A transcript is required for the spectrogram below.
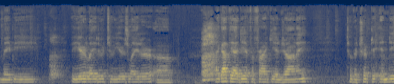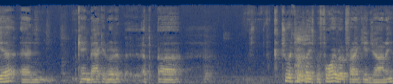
maybe a year later, two years later, uh, I got the idea for Frankie and Johnny, took a trip to India, and came back and wrote a, a, a, two or three plays before I wrote Frankie and Johnny.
